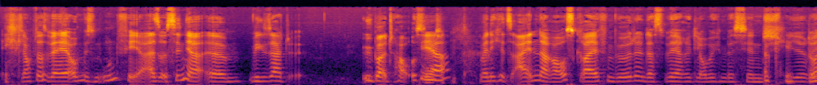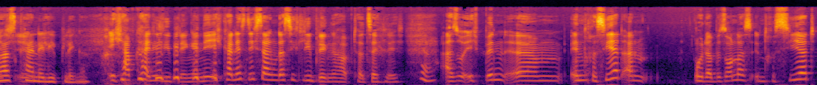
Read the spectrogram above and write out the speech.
ich glaube, das wäre ja auch ein bisschen unfair. Also, es sind ja, ähm, wie gesagt, über 1000. Ja. Wenn ich jetzt einen da rausgreifen würde, das wäre, glaube ich, ein bisschen okay. schwierig. Du hast keine irgendwie. Lieblinge. Ich habe keine Lieblinge. Nee, ich kann jetzt nicht sagen, dass ich Lieblinge habe tatsächlich. Ja. Also ich bin ähm, interessiert an oder besonders interessiert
